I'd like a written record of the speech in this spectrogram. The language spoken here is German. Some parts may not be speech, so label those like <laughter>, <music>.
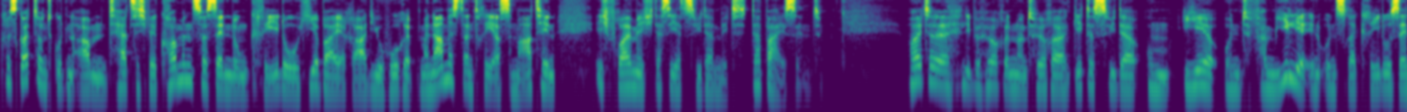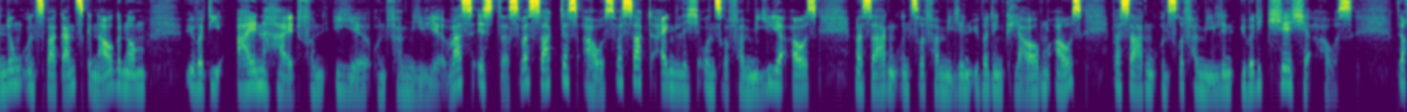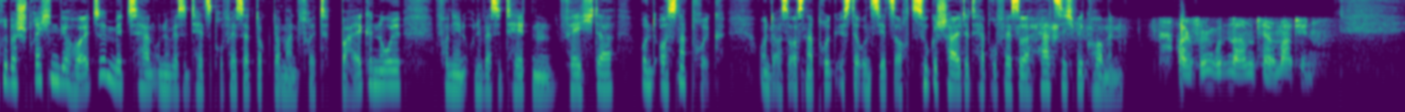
Grüß Gott und guten Abend. Herzlich willkommen zur Sendung Credo hier bei Radio Horeb. Mein Name ist Andreas Martin. Ich freue mich, dass Sie jetzt wieder mit dabei sind. Heute, liebe Hörerinnen und Hörer, geht es wieder um Ehe und Familie in unserer Credo-Sendung und zwar ganz genau genommen über die Einheit von Ehe und Familie. Was ist das? Was sagt das aus? Was sagt eigentlich unsere Familie aus? Was sagen unsere Familien über den Glauben aus? Was sagen unsere Familien über die Kirche aus? Darüber sprechen wir heute mit Herrn Universitätsprofessor Dr. Manfred Balkenohl von den Universitäten Fechter und Osnabrück. Und aus Osnabrück ist er uns jetzt auch zugeschaltet. Herr Professor, herzlich willkommen willkommen. Einen schönen guten Abend, Herr Martin.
